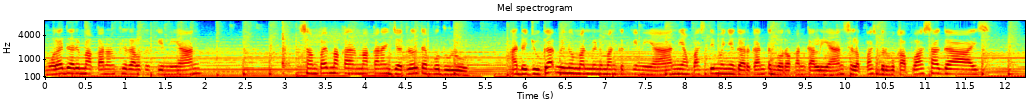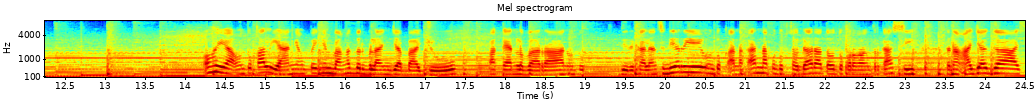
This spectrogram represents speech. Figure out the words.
mulai dari makanan viral kekinian sampai makanan-makanan jadul tempo dulu. Ada juga minuman-minuman kekinian yang pasti menyegarkan tenggorokan kalian selepas berbuka puasa guys. Oh ya untuk kalian yang pengen banget berbelanja baju pakaian lebaran untuk diri kalian sendiri untuk anak-anak untuk saudara atau untuk orang-orang terkasih tenang aja guys.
